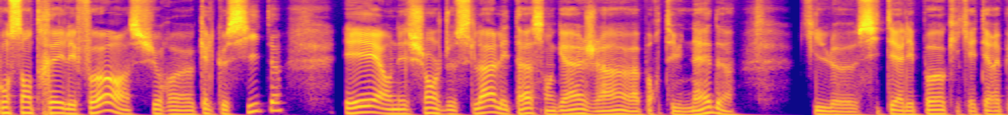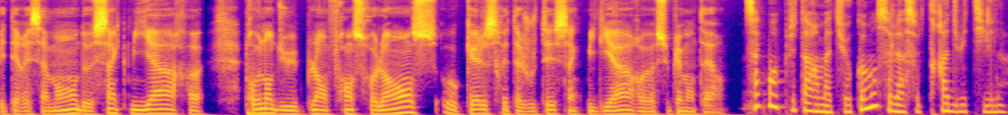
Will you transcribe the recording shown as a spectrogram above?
concentrer l'effort sur euh, quelques sites et en échange de cela, l'État s'engage à apporter une aide qu'il citait à l'époque et qui a été répétée récemment, de 5 milliards euh, provenant du plan France Relance, auquel seraient ajoutés 5 milliards euh, supplémentaires. Cinq mois plus tard, Mathieu, comment cela se traduit-il?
